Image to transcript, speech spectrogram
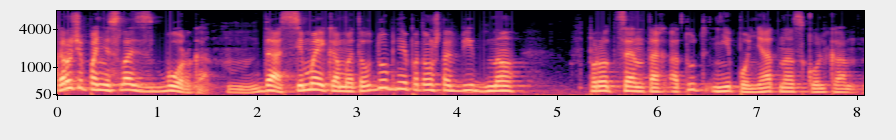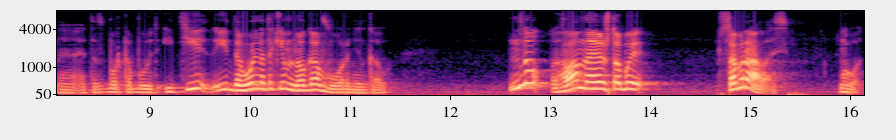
Короче, понеслась сборка. Да, с семейком это удобнее, потому что видно в процентах, а тут непонятно, сколько э, эта сборка будет идти. И довольно-таки много ворнингов. Ну, главное, чтобы собралась. Вот.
